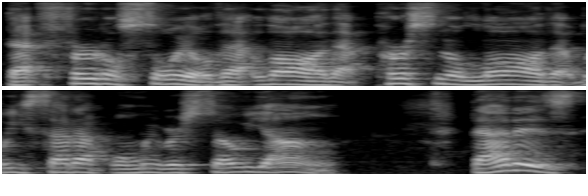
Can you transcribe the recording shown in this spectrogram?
That fertile soil, that law, that personal law that we set up when we were so young. That is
